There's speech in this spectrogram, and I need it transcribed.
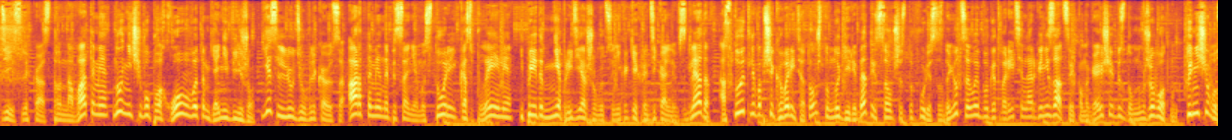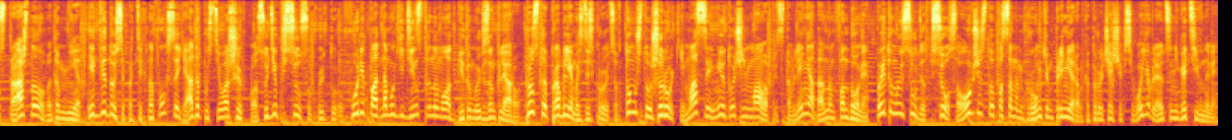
Идеи слегка странноватыми, но ничего плохого в этом я не вижу. Если люди увлекаются артами, написанием историй, косплеями и при этом не придерживаются никаких радикальных взглядов, а стоит ли вообще говорить о том, что многие ребята из сообщества Фури создают целые благотворительные организации, помогающие бездомным животным, то ничего страшного в этом нет. И в видосе про Технофокса я допустил ошибку, осудив всю субкультуру Фури по одному единственному отбитому экземпляру. Просто проблема здесь кроется в том, что широкие массы имеют очень мало представления о данном фандоме, поэтому и судят все сообщество по самым громким примерам, которые чаще всего являются негативными.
